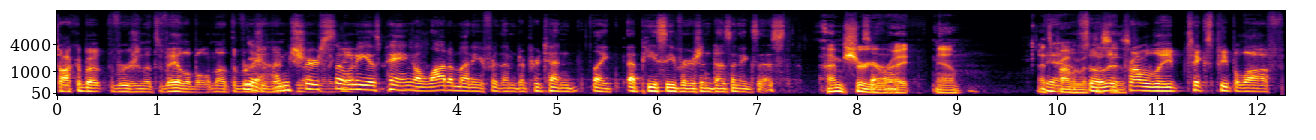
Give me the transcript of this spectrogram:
Talk about the version that's available, not the version. Yeah, that I'm sure Sony get. is paying a lot of money for them to pretend like a PC version doesn't exist. I'm sure So- you're right. Yeah, that's Yeah, probably what so this it is. probably ticks people off.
